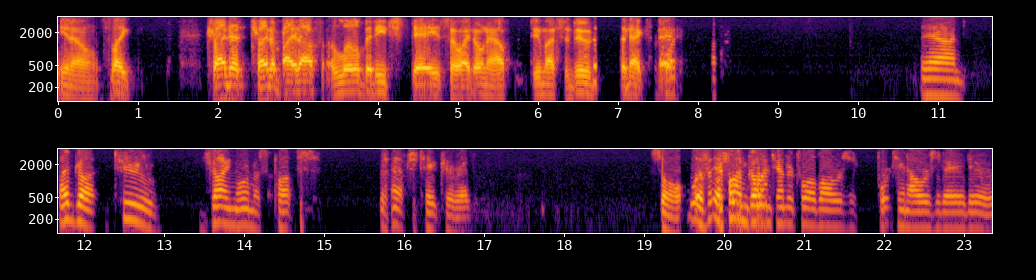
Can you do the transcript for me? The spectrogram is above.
You know, it's like try to try to bite off a little bit each day so I don't have too much to do the next day. And I've got two ginormous pups that I have to take care of. So if, if I'm gone 10 or 12 hours, 14 hours a day, they're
